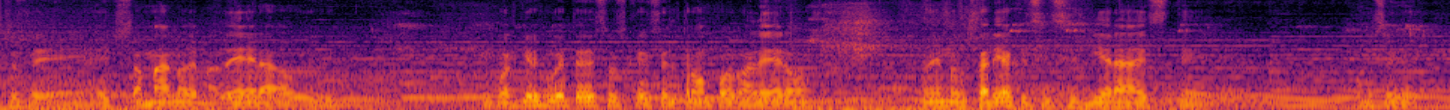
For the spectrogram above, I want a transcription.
hechos, de, hechos a mano, de madera o de, cualquier juguete de esos que es el trompo, el valero. A mí me gustaría que se siguiera este, ¿cómo se,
